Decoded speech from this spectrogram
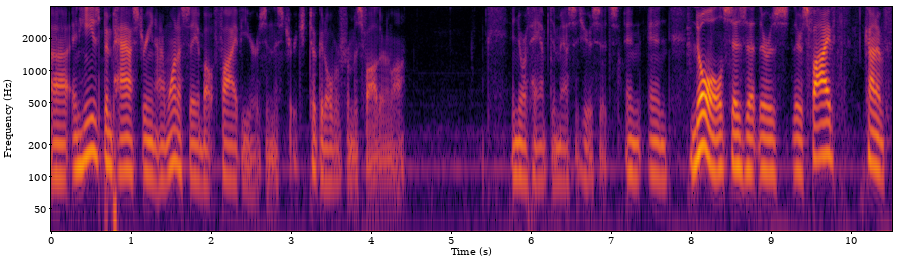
uh, and he's been pastoring i want to say about five years in this church. Took it over from his father-in-law in northampton massachusetts. And and Noll says that there's there's five th- kind of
